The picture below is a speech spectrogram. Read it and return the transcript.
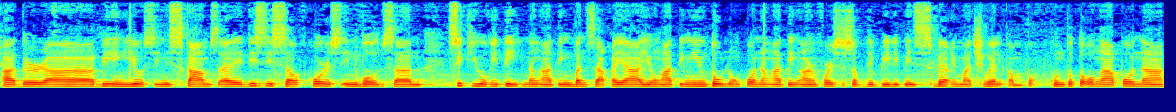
other ah, being used in scams. Ay, this is of course involved sa security ng ating bansa kaya yung ating yung tulong po ng ating Armed Forces of the Philippines is very much welcome po. Kung totoo nga po na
